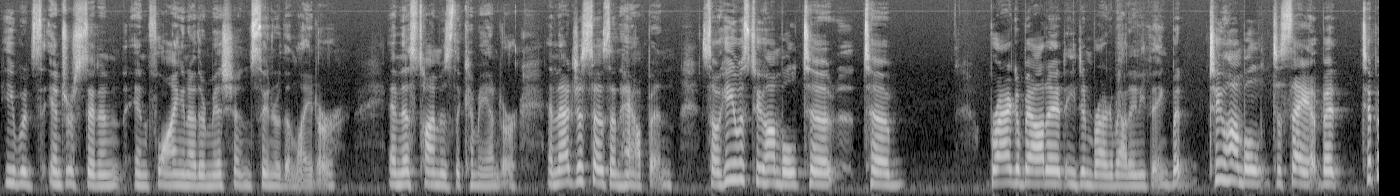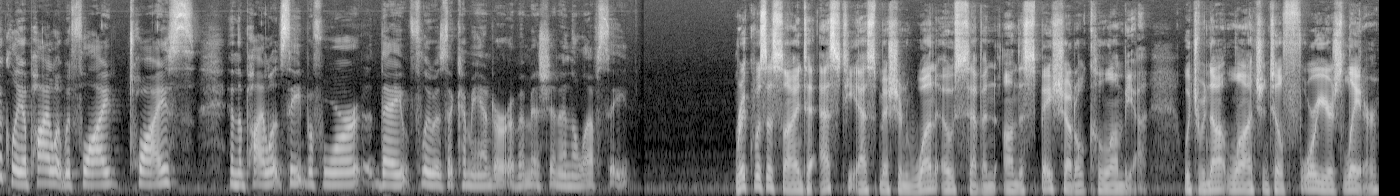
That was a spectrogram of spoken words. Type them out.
he was interested in, in flying another mission sooner than later. And this time as the commander. And that just doesn't happen. So he was too humble to, to brag about it. He didn't brag about anything, but too humble to say it. But typically, a pilot would fly twice in the pilot seat before they flew as a commander of a mission in the left seat. Rick was assigned to STS Mission 107 on the Space Shuttle Columbia, which would not launch until four years later,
